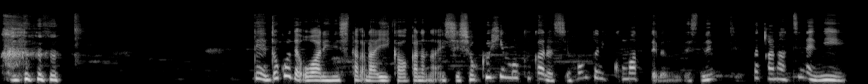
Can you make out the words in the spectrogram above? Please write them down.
で、どこで終わりにしたらいいかわからないし、食費もかかるし、本当に困ってるんですね。だから常に、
